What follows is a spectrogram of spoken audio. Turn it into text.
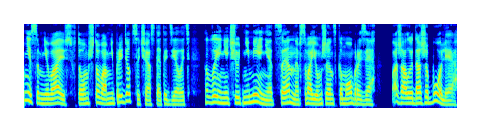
Не сомневаюсь в том, что вам не придется часто это делать. Вы ничуть не менее ценны в своем женском образе, пожалуй, даже более»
